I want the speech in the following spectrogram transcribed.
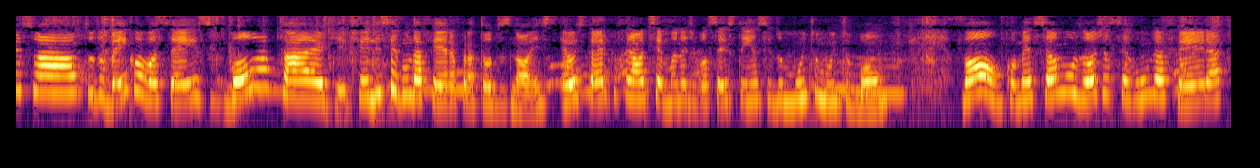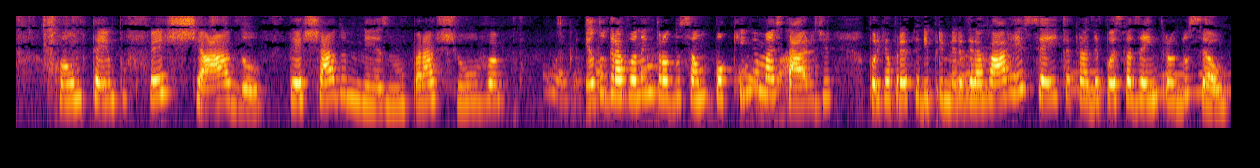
pessoal, tudo bem com vocês? Boa tarde, feliz segunda-feira para todos nós. Eu espero que o final de semana de vocês tenha sido muito, muito bom. Bom, começamos hoje a segunda-feira com o tempo fechado, fechado mesmo para chuva. Eu tô gravando a introdução um pouquinho mais tarde, porque eu preferi primeiro gravar a receita para depois fazer a introdução.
